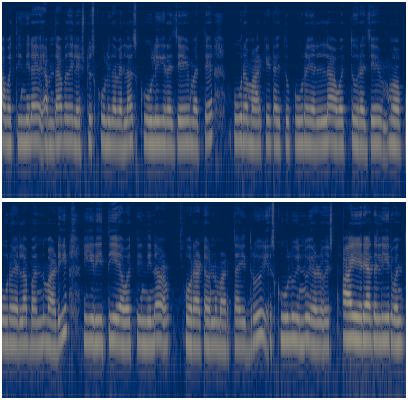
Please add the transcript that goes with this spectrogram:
ಅವತ್ತಿನ ದಿನ ಅಹಮದಾಬಾದಲ್ಲಿ ಎಷ್ಟು ಸ್ಕೂಲ್ ಇದ್ದಾವೆಲ್ಲ ಸ್ಕೂಲಿಗೆ ರಜೆ ಮತ್ತು ಪೂರ ಮಾರ್ಕೆಟ್ ಆಯಿತು, ಪೂರ ಎಲ್ಲ ಅವತ್ತು ರಜೆ ಪೂರ ಎಲ್ಲ ಬಂದ್ ಮಾಡಿ ಈ ರೀತಿ ಅವತ್ತಿನ ದಿನ ಹೋರಾಟವನ್ನು ಮಾಡ್ತಾ ಇದ್ರು. ಸ್ಕೂಲು ಇನ್ನೂ ಎರಡು ಆ ಏರಿಯಾದಲ್ಲಿ ಇರುವಂಥ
